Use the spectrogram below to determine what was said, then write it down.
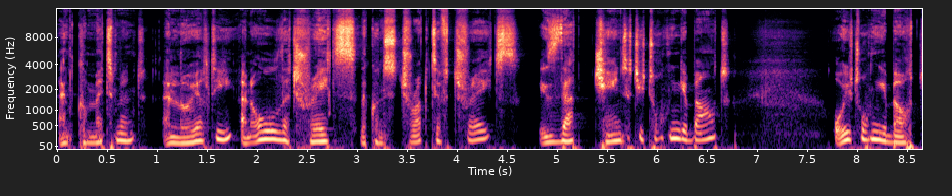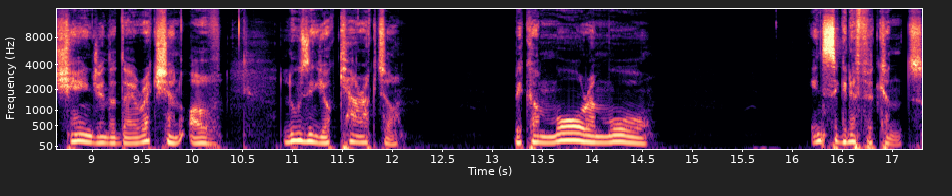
and commitment and loyalty and all the traits, the constructive traits. Is that change that you're talking about? Or you're talking about change in the direction of losing your character, become more and more insignificant,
